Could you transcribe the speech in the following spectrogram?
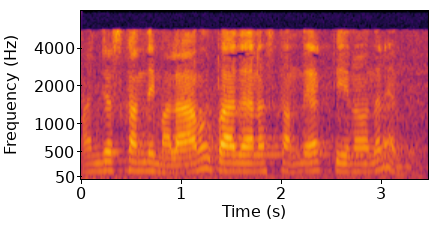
පංචස්කන්ධේ මලාම උපාදානස්කන්ධයක් තියෙනවද නැද්ද?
